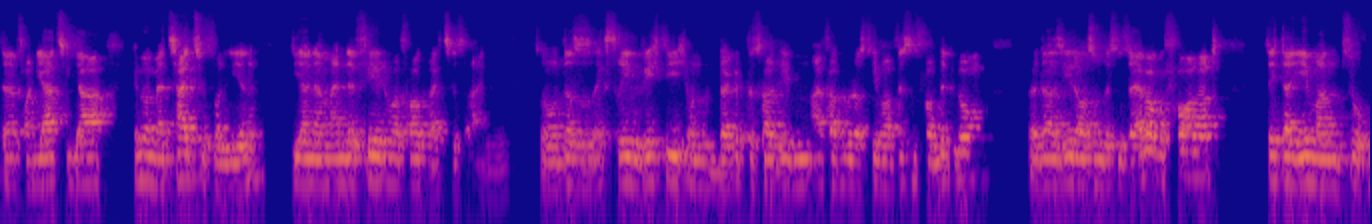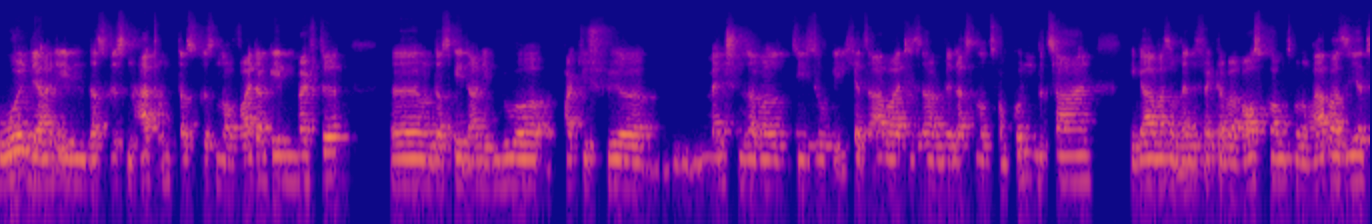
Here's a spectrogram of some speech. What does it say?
äh, von Jahr zu Jahr immer mehr Zeit zu verlieren, die einem am Ende fehlt, um erfolgreich zu sein. So, und das ist extrem wichtig und da gibt es halt eben einfach nur das Thema Wissensvermittlung. Äh, da ist jeder auch so ein bisschen selber gefordert, sich da jemanden zu holen, der halt eben das Wissen hat und das Wissen auch weitergeben möchte und das geht eigentlich nur praktisch für Menschen, sagen wir, die so wie ich jetzt arbeite, die sagen, wir lassen uns vom Kunden bezahlen, egal was am Endeffekt dabei rauskommt, honorarbasiert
